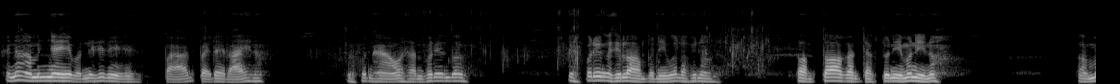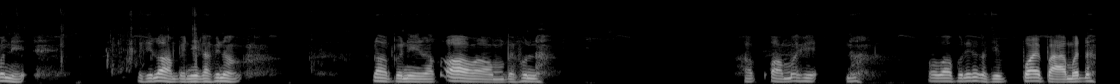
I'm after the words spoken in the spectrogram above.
ให้หน้ามันใหญ่แบบนี้ที่นี่ ป่ามันไปได้หลายเนาะเพิ่นหาวสันเพิ่นเล่นเบิ่งเอ้ยเพิ่นเล่นก็สิล้อมไปนี่หมดแล้วพี่น้องล้อมต่อกันจากตัวนี้มานี่เนาะล้อมมานี่ก็สิล้อมไปนี่แล้วพี่น้องล้อมไปนี่แล้วอ้อมไปพุ่นนะครับอ้อมมาพี่เนาะเพราะว่าเพิ่นเล่นก็สิปล่อยป่าหมดนะ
